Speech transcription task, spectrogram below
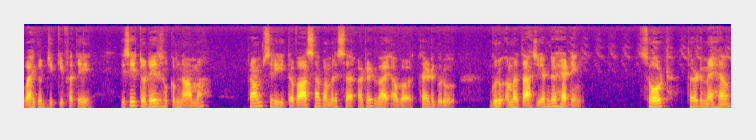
ਵਾਹਿਗੁਰੂ ਜੀ ਕੀ ਫਤਿਹ This is today's ਹੁਕਮਨਾਮਾ from Sri Darbar Sahib Amritsar uttered by our third Guru, Guru Amar Das Ji under heading Sort, Third Mahal,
